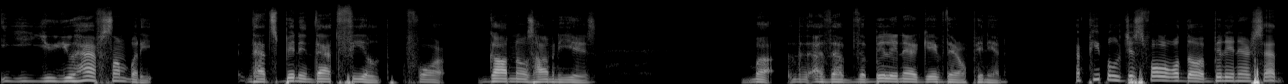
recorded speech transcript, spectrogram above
you you have somebody that's been in that field for God knows how many years, but the the, the billionaire gave their opinion, and people just follow what the billionaire said.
